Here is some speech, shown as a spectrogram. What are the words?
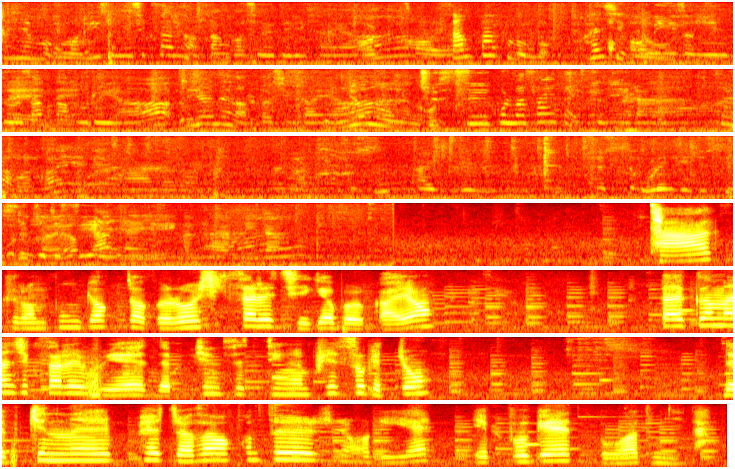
한이 한번 먹어. 어리 손님 식사는 어떤 것을 드릴까요? 어, 쌈밥으로 먹. 한식으로. 어린이 손님도 네, 쌈밥으로요. 음료는 어떠신가요? 음료는 주스, 콜라, 사이다 있습니다. 콜라 먹을까? 주스? 아니, 주스 있을까요? 네. 감사합니다. 자, 그럼 본격적으로 식사를 즐겨볼까요? 깔끔한 식사를 위해 냅킨 세팅은 필수겠죠? 냅킨을 펼쳐서 컨트롤리에 예쁘게 놓아둡니다.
